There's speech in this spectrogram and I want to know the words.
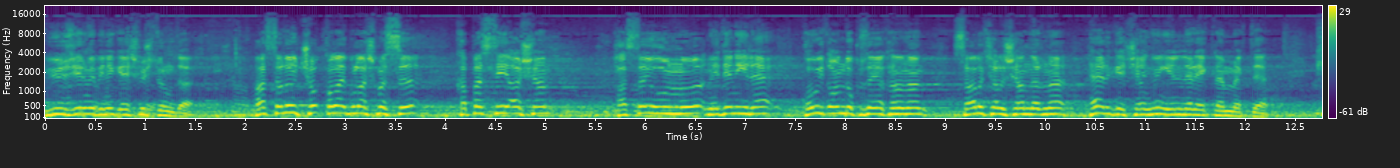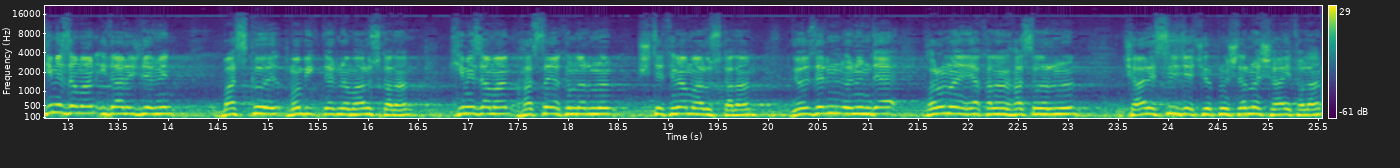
120 bini geçmiş durumda. Hastalığın çok kolay bulaşması, kapasiteyi aşan hasta yoğunluğu nedeniyle Covid-19'a yakalanan sağlık çalışanlarına her geçen gün yenileri eklenmekte. Kimi zaman idarecilerinin baskı ve mobbinglerine maruz kalan, kimi zaman hasta yakınlarının şiddetine maruz kalan, gözlerinin önünde koronaya yakalanan hastalarının çaresizce çırpınışlarına şahit olan,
